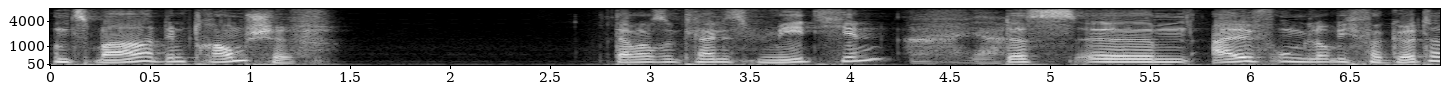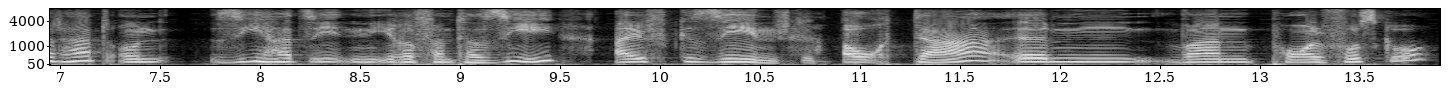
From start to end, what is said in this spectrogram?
Und zwar dem Traumschiff. Da war so ein kleines Mädchen, ah, ja. das ähm, Alf unglaublich vergöttert hat und sie hat sie in ihrer Fantasie Alf gesehen. Stimmt. Auch da ähm, waren Paul Fusco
